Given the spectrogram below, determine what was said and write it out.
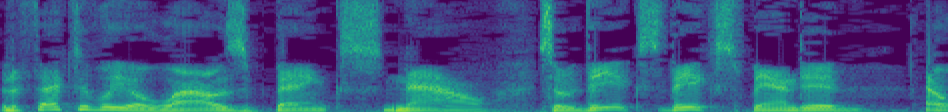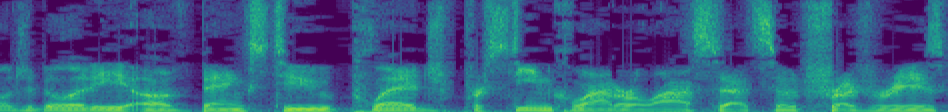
It effectively allows banks now. So they ex- they expanded eligibility of banks to pledge pristine collateral assets, so treasuries,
